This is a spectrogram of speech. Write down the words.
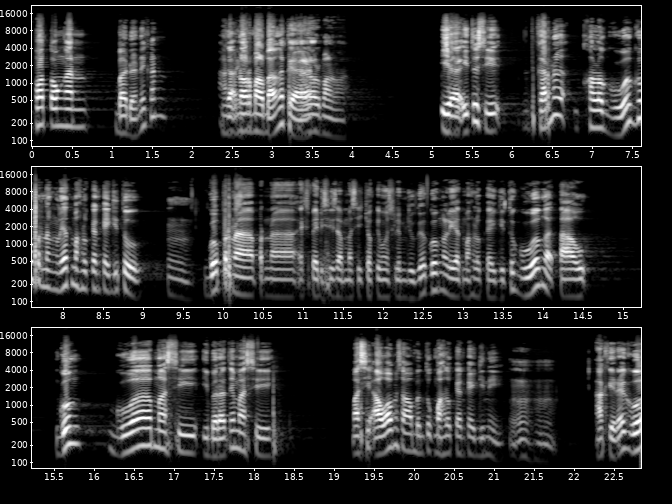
potongan badannya kan nggak normal banget ya. normal. Iya itu sih karena kalau gue gue pernah ngelihat makhluk yang kayak gitu. Hmm. gue pernah pernah ekspedisi sama si Coki Muslim juga gue ngelihat makhluk kayak gitu gue nggak tahu gue gua masih ibaratnya masih masih awam sama bentuk makhluk yang kayak gini Mhm. akhirnya gue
